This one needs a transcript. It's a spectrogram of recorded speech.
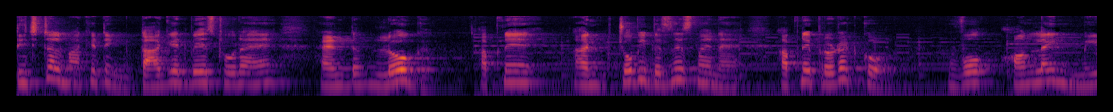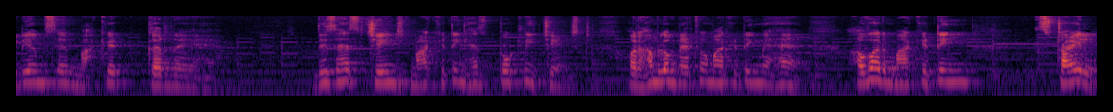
digital marketing target based हो रहा है एंड लोग अपने जो भी बिजनेसमैन है, अपने प्रोडक्ट को वो ऑनलाइन मीडियम से मार्केट कर रहे हैं. This has change marketing has totally changed और हम लोग नेटवर्क मार्केटिंग में हैं. Our marketing style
